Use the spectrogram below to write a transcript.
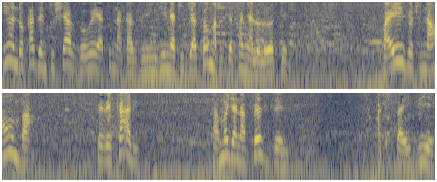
Hiyo ndo kazi tushazoea, tuna kazi nyingine, hatujasoma, hatujafanya lolote. Kwa hivyo tunaomba serikali pamoja na president atusaidie,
